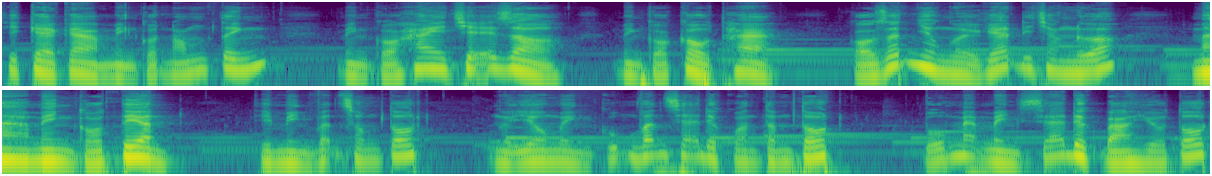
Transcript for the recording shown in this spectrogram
thì kể cả mình có nóng tính, mình có hay trễ giờ, mình có cầu thả, có rất nhiều người ghét đi chăng nữa mà mình có tiền thì mình vẫn sống tốt, người yêu mình cũng vẫn sẽ được quan tâm tốt, bố mẹ mình sẽ được báo hiếu tốt,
